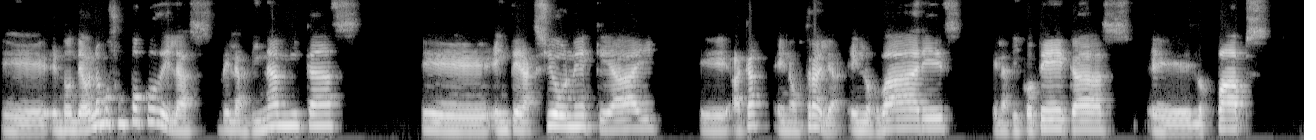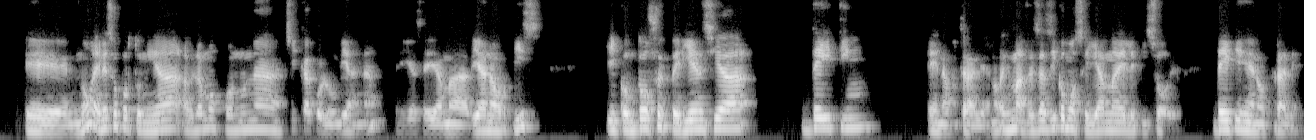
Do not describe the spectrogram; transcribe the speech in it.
en donde hablamos un poco de las, de las dinámicas e interacciones que hay acá en Australia, en los bares, en las discotecas, los pubs. ¿no? En esa oportunidad hablamos con una chica colombiana, ella se llama Diana Ortiz, y contó su experiencia dating en Australia, ¿no? Es más, es así como se llama el episodio, Dating en Australia.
